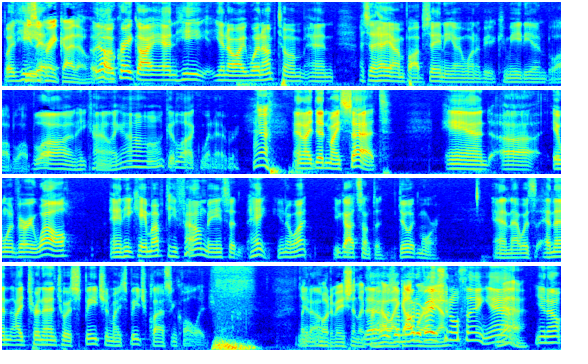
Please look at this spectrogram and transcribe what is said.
But he, He's a uh, great guy, though. No, great guy. And he, you know, I went up to him and I said, "Hey, I'm Bob Zany. I want to be a comedian." Blah blah blah. And he kind of like, "Oh, good luck, whatever." Yeah. And I did my set, and uh, it went very well. And he came up, to, he found me and said, "Hey, you know what? You got something. Do it more." And that was, and then I turned that into a speech in my speech class in college. Like you know, motivation, like for that how was I a got where I am. motivational thing. Yeah. Yeah. You know,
